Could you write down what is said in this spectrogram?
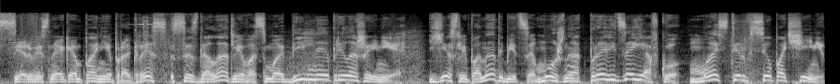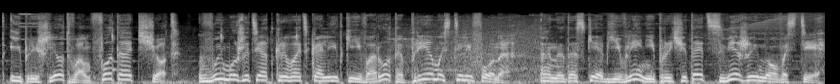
Сервисная компания «Прогресс» создала для вас мобильное приложение. Если понадобится, можно отправить заявку. Мастер все починит и пришлет вам фотоотчет. Вы можете открывать калитки и ворота прямо с телефона, а на доске объявлений прочитать свежие новости.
